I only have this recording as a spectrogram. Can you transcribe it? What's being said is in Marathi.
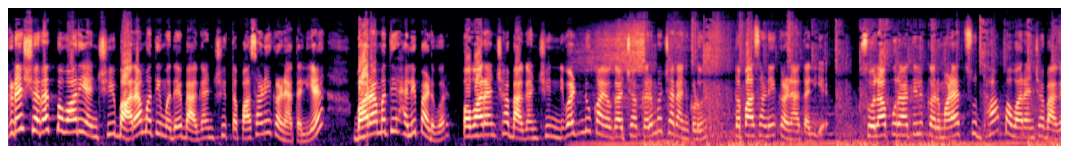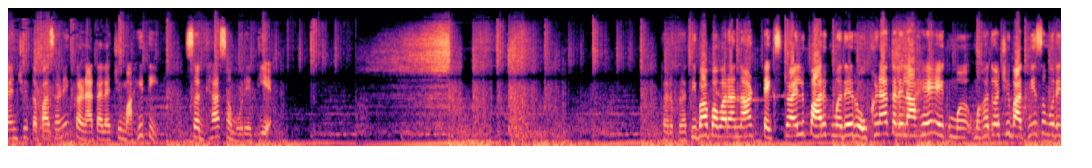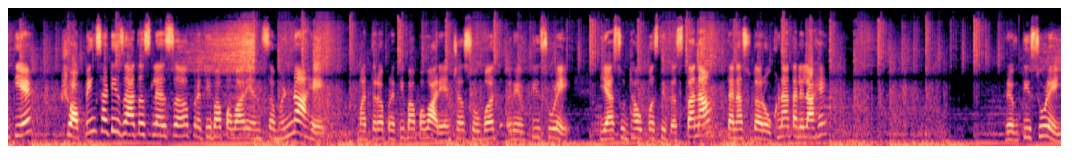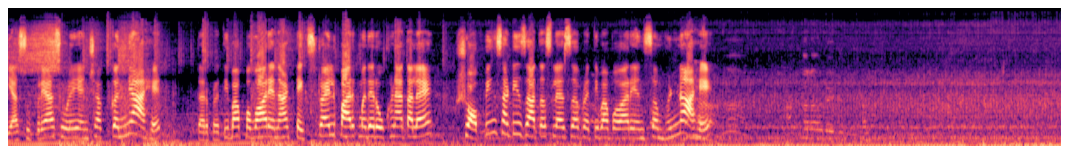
इकडे शरद पवार यांची बारामतीमध्ये बॅगांची तपासणी करण्यात आली आहे. बारामती हेलिपॅडवर पवारांच्या बॅगांची निवडणूक आयोगाच्या कर्मचाऱ्यांकडून तपासणी करण्यात आली आहे. सोलापुरातील करमाळ्यात सुद्धा पवारांच्या बॅगांची तपासणी करण्यात आल्याची माहिती सध्या समोर येते तर प्रतिभा पवारांना टेक्स्टाईल पार्कमध्ये रोखण्यात आलेलं आहे. एक म- महत्वाची बातमी समोर येते शॉपिंगसाठी जात असल्याचं प्रतिभा पवार यांचं म्हणणं आहे. मात्र प्रतिभा पवार यांच्यासोबत रेवती सुळे या सुद्धा उपस्थित असताना त्यांना सुद्धा रोखण्यात आलेलं आहे. रेवती सुळे या सुप्रिया सुळे यांच्या कन्या आहेत. तर प्रतिभा पवार यांना टेक्स्टाईल पार्कमध्ये रोखण्यात आलंय. शॉपिंगसाठी जात असल्याचं प्रतिभा पवार यांचं म्हणणं आहे.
